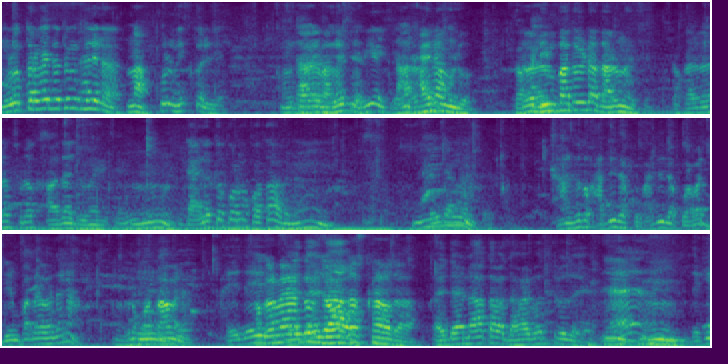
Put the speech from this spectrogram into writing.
মূলত তরকারি তো তুমি খালি না? না। ফুল মিস করলে। তরকারি ভালো হয়েছে? খাই না মুলো। তবে ডিম পাতুরিটা দারুণ হয়েছে। সকালবেলা পুরো খাওয়া দাওয়া জমে গেছে। হুম। ডাইলে তো কোনো কথা হবে না। আমি শুধু খাতেই থাকব খাতেই থাকব আবার ডিম পাতা ভাজা না? কোনো কথা হবে না। হয়ে যায় হ্যাঁ? দেখি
